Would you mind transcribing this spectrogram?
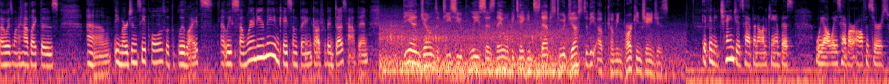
I always want to have like those um, emergency poles with the blue lights at least somewhere near me in case something, God forbid, does happen. Deanne Jones of TCU Police says they will be taking steps to adjust to the upcoming parking changes. if any changes happen on campus, we always have our officers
